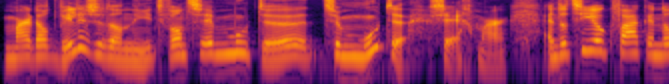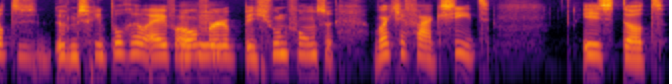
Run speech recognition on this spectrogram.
Maar dat willen ze dan niet, want ze moeten, ze moeten, zeg maar. En dat zie je ook vaak, en dat is misschien toch heel even mm -hmm. over de pensioenfondsen. Wat je vaak ziet, is dat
